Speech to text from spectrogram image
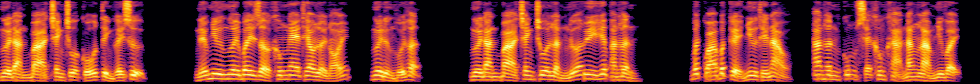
người đàn bà tranh chua cố tình gây sự. Nếu như ngươi bây giờ không nghe theo lời nói, ngươi đừng hối hận. Người đàn bà tranh chua lần nữa uy hiếp an hân. Bất quá bất kể như thế nào, an hân cũng sẽ không khả năng làm như vậy,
